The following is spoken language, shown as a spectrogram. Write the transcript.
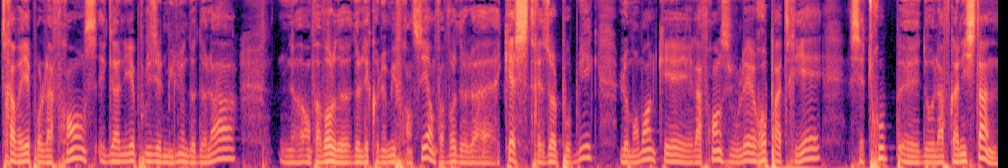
travailler pour la France et gagner plusieurs millions de dollars en faveur de, l'économie française, en faveur de la caisse trésor public, le moment que la France voulait repatrier ses troupes euh, de l'Afghanistan.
